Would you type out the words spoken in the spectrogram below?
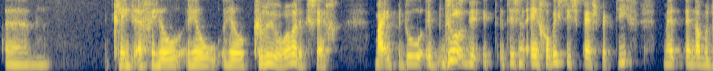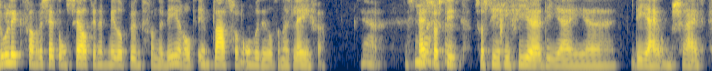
ehm, klinkt even heel, heel, heel cru hoor wat ik zeg. Maar ik bedoel, ik bedoel, het is een egoïstisch perspectief. Met, en dan bedoel ik van we zetten onszelf in het middelpunt van de wereld in plaats van onderdeel van het leven. Ja, dat is Hè, mooi zoals, die, zoals die rivier die jij, eh, die jij omschrijft.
